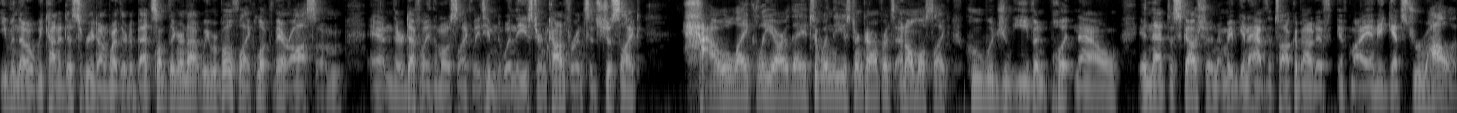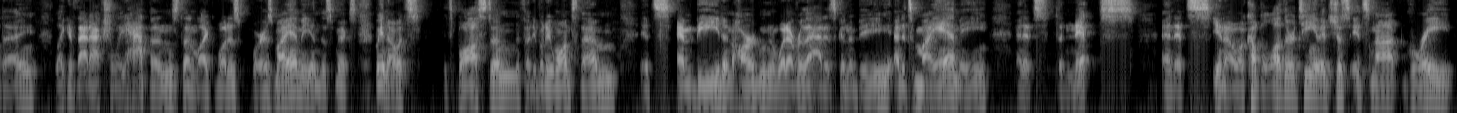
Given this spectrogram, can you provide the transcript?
even though we kind of disagreed on whether to bet something or not, we were both like, look, they're awesome. And they're definitely the most likely team to win the Eastern Conference. It's just like, how likely are they to win the Eastern Conference? And almost like, who would you even put now in that discussion? And we're going to have to talk about if, if Miami gets Jrue Holiday, like if that actually happens, then like, what is, where is Miami in this mix? But you know, it's, it's Boston. If anybody wants them, it's Embiid and Harden and whatever that is going to be. And it's Miami and it's the Knicks and it's you know a couple other team. It's just it's not great.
